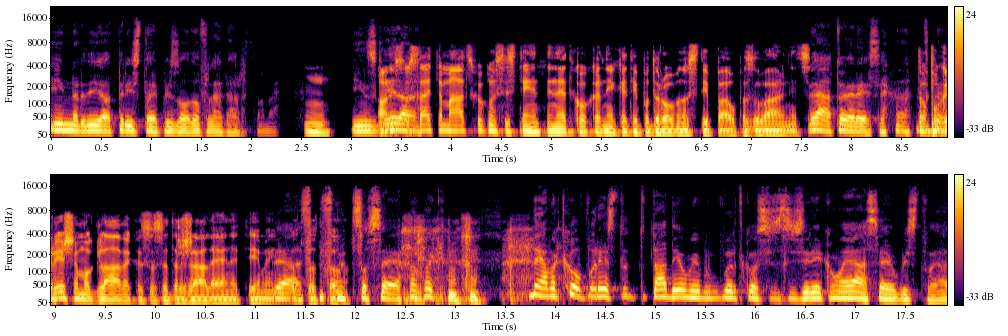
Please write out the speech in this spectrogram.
in naredijo 300 epizodov Flat Earth. Ne. Mm. In Oni so zgleda, vsaj tematsko konsistentni, ne tako, kot nekaj te podrobnosti, pa opazovalnice. ja, to je res. Ja. To pogrešamo glave, ki so se držale ene teme. Ja, to, to, to. so vse. Ampak, ne, ampak tako, res, ta del mi je bil tako, si, si si rekel, "Ma ja, se je v bistvu. Ja.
